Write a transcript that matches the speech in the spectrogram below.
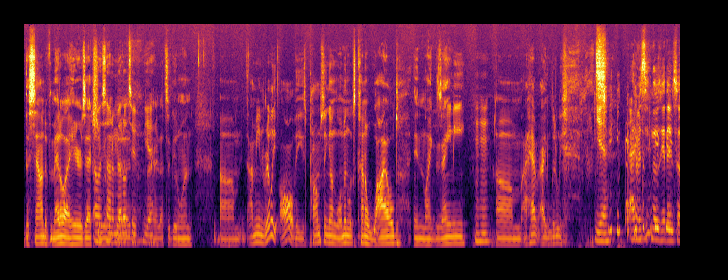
the Sound of Metal, I hear, is actually Oh, The Sound really of Metal, too, yeah. That's a good one. Um, I mean, really, all these. Promising Young Woman looks kind of wild and like zany. hmm Um, I have, I literally, Yeah, I haven't seen those either. So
